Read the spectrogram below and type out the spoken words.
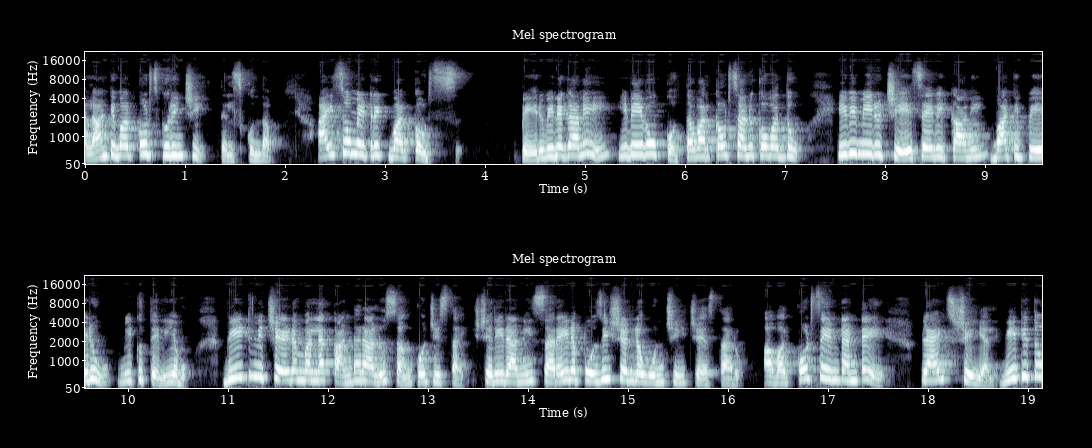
అలాంటి వర్కౌట్స్ గురించి తెలుసుకుందాం. ఐసోమెట్రిక్ వర్కౌట్స్ పేరు వినగానే ఇవేవో కొత్త వర్కౌట్స్ అనుకోవద్దు. ఇవి మీరు చేసేవి కానీ వాటి పేరు మీకు తెలియవు. వీటిని చేయడం వల్ల కండరాలు సంకోచిస్తాయి. శరీరాన్ని సరైన పొజిషన్లో ఉంచి చేస్తారు. ఆ వర్కౌట్స్ ఏంటంటే ప్లాంక్స్ చేయాలి. వీటితో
